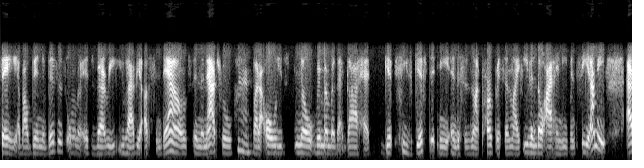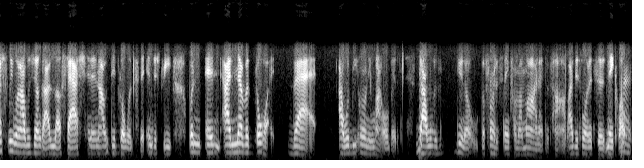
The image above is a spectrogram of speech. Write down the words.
say about being a business owner. It's very you have your ups and downs in the natural, mm. but I always know remember that God had gift He's gifted me, and this is my purpose in life. Even though I didn't even see it. I mean, actually, when I was younger, I loved fashion, and I did go into the industry, but and I never thought that I would be owning my own business. That was you know the furthest thing from my mind at the time. I just wanted to make clothes, right.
